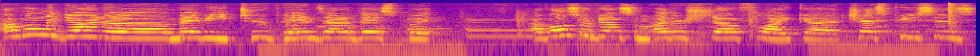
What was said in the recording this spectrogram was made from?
I've only done uh, maybe two pins out of this, but I've also done some other stuff like uh, chest pieces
